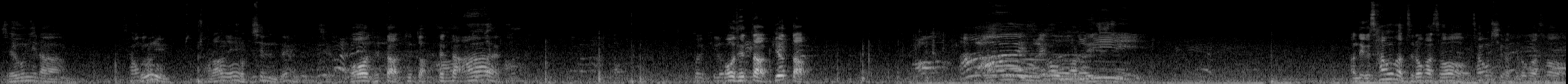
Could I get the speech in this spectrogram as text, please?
재훈이랑 상호가 재훈이 잘하네. 겹치는데 지금. 어 됐다 됐다. 됐다 아, 아, 어 됐다. 비었다. 아우, 상우 바로 내주지. 아 근데 이거 상호가 들어가서 상호 씨가 들어가서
